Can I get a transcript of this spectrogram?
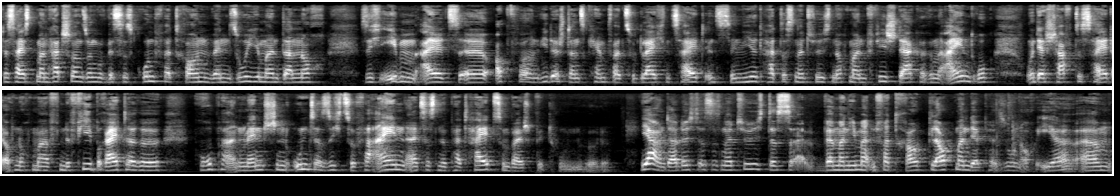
Das heißt, man hat schon so ein gewisses Grundvertrauen, wenn so jemand dann noch sich eben als äh, Opfer und Widerstandskämpfer zur gleichen Zeit inszeniert, hat das natürlich nochmal einen viel stärkeren Eindruck und er schafft es halt auch nochmal für eine viel breitere Gruppe an Menschen unter sich zu vereinen, als es eine Partei zum Beispiel tun würde. Ja, und dadurch ist es natürlich, dass wenn man jemanden vertraut, glaubt man der Person auch eher. Ähm,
